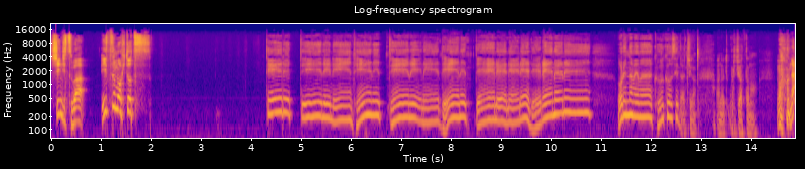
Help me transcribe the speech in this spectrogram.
真実はいつも一つテレテレレ、テレテレレ、テレテレレレ、テレレレ。俺の名前は高校生だ。違う。あの、俺違ったな。も うな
